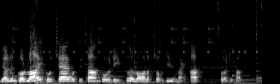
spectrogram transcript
อย่าลืมกดไลค์กดแชร์กดติดตามกดกระดิ่งเพื่อรอรับชมคลิปใหม่ครับ สวัสดีครับ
